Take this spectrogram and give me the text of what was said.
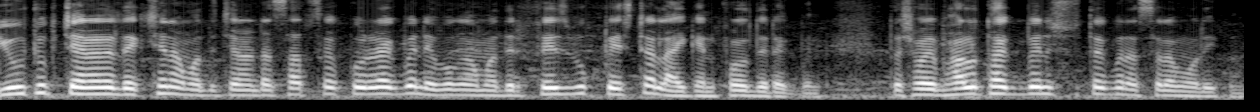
ইউটিউব চ্যানেলে দেখছেন, আমাদের চ্যানেলটা সাবস্ক্রাইব করে রাখবেন এবং আমাদের ফেসবুক পেজটা লাইক অ্যান্ড ফলো দিয়ে রাখবেন। তো সবাই ভালো থাকবেন, সুস্থ থাকবেন, আসসালামু আলাইকুম।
